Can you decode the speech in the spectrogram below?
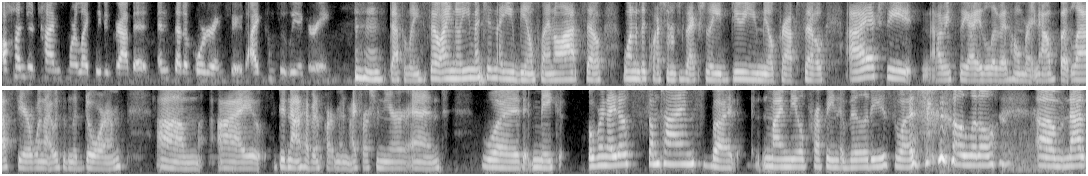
a hundred times more likely to grab it instead of ordering food. I completely agree. hmm definitely. So I know you mentioned that you meal plan a lot. So one of the questions was actually, do you meal prep? So I actually, obviously, I live at home right now, but last year when I was in the dorm, um, I did not have an apartment my freshman year and would make overnight oats sometimes, but my meal prepping abilities was a little um, not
